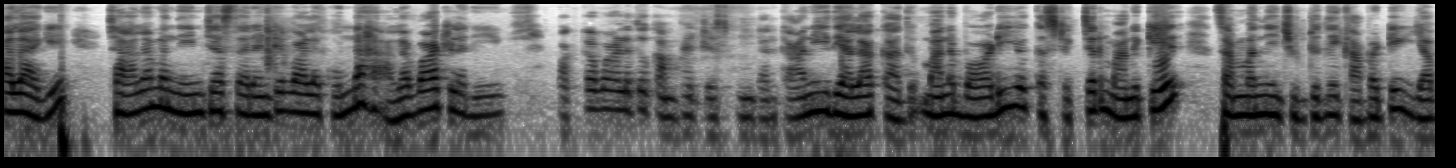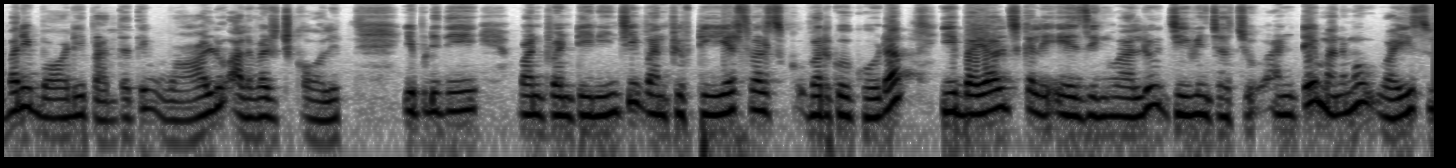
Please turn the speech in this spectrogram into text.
అలాగే చాలామంది ఏం చేస్తారంటే వాళ్ళకున్న అలవాట్లని పక్క వాళ్ళతో కంపేర్ చేసుకుంటారు. కానీ ఇది అలా కాదు. మన బాడీ యొక్క స్ట్రక్చర్ మనకే సంబంధించి ఉంటుంది కాబట్టి ఎవరి బాడీ పద్ధతి వాళ్ళు అలవరుచుకోవాలి. ఇప్పుడు ఇది వన్ ట్వంటీ నుంచి వన్ ఫిఫ్టీ ఇయర్స్ వరకు కూడా ఈ బయాలజికల్ ఏజింగ్ వాళ్ళు జీవించవచ్చు అంటే మనము వయసు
